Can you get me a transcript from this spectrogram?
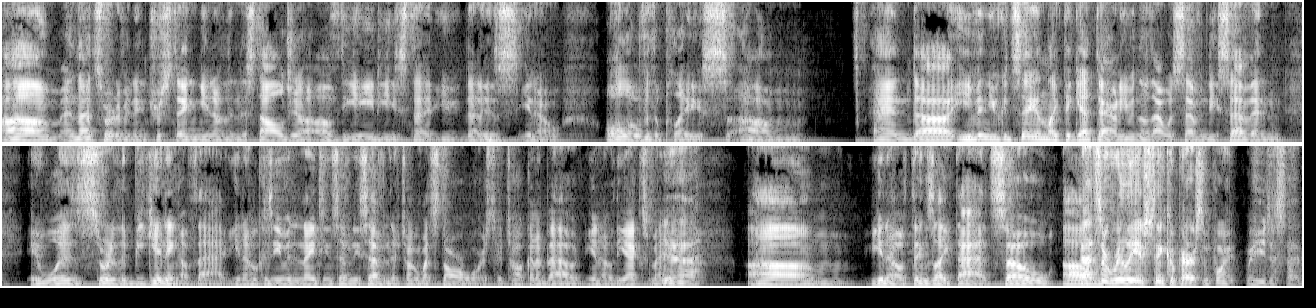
Um, and that's sort of an interesting, you know, the nostalgia of the '80s that you that is, you know, all over the place. Um, and uh, even you could say in like the Get Down, even though that was '77, it was sort of the beginning of that, you know, because even in 1977, they're talking about Star Wars, they're talking about you know the X Men, Yeah. um, you know things like that. So um, That's a really interesting comparison point what you just said.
